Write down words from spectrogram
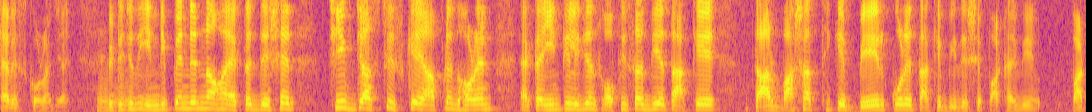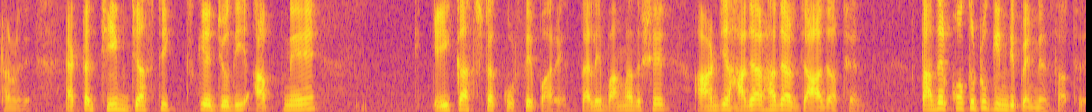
অ্যারেস্ট করা যায়। এটা যদি ইন্ডিপেন্ডেন্ট না হয় একটা দেশের চিফ জাস্টিসকে আপনি ধরেন একটা ইন্টেলিজেন্স অফিসার দিয়ে তাকে তার বাসার থেকে বের করে তাকে বিদেশে পাঠাই দিয়ে পাঠানো যায়। একটা চিফ জাস্টিসকে যদি আপনি এই কাজটা করতে পারেন তাহলে বাংলাদেশের আর যে হাজার হাজার জাজ আছেন, তাদের কতটুকু ইন্ডিপেন্ডেন্স আছে?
